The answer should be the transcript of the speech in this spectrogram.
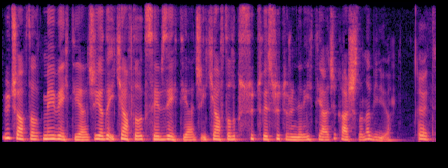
3 haftalık meyve ihtiyacı ya da 2 haftalık sebze ihtiyacı, 2 haftalık süt ve süt ürünleri ihtiyacı karşılanabiliyor. Evet.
